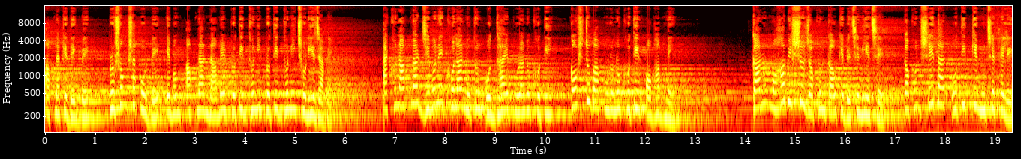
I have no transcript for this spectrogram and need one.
আপনাকে দেখবে, প্রশংসা করবে এবং আপনার নামের প্রতিধ্বনি প্রতিধ্বনি ছড়িয়ে যাবে। এখন আপনার জীবনে খোলা নতুন অধ্যায়ে পুরানো ক্ষতি, কষ্ট বা পুরনো ক্ষতির অভাব নেই। কারণ মহাবিশ্ব যখন কাউকে বেছে নিয়েছে, তখন সে তার অতীতকে মুছে ফেলে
